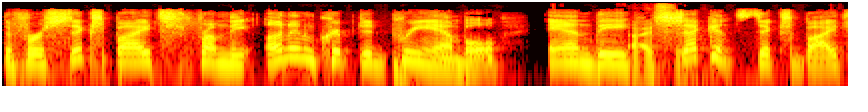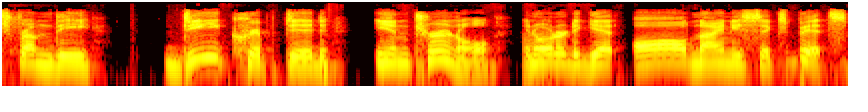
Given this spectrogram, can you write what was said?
the first six bytes from the unencrypted preamble and the second six bytes from the decrypted internal in right. order to get all 96 bits.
